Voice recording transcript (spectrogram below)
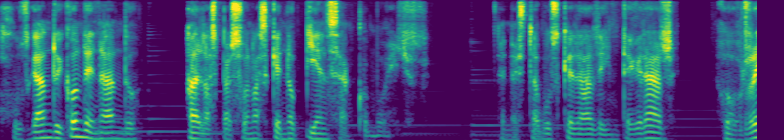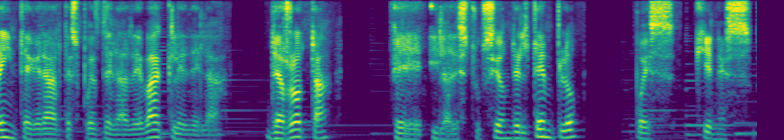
juzgando y condenando a las personas que no piensan como ellos. En esta búsqueda de integrar o reintegrar después de la debacle, de la derrota eh, y la destrucción del templo, pues quienes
